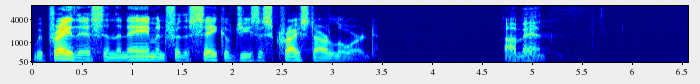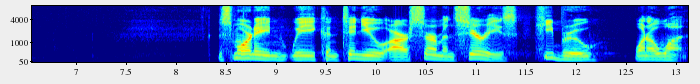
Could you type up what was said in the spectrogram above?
We pray this in the name and for the sake of Jesus Christ our Lord. Amen. This morning, we continue our sermon series, Hebrew 101.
